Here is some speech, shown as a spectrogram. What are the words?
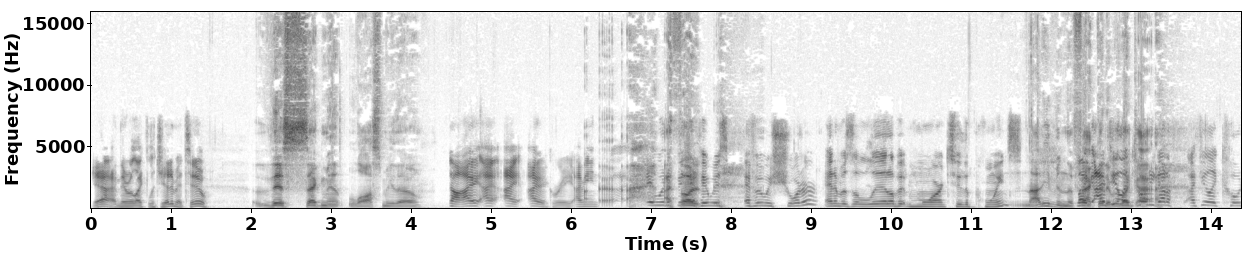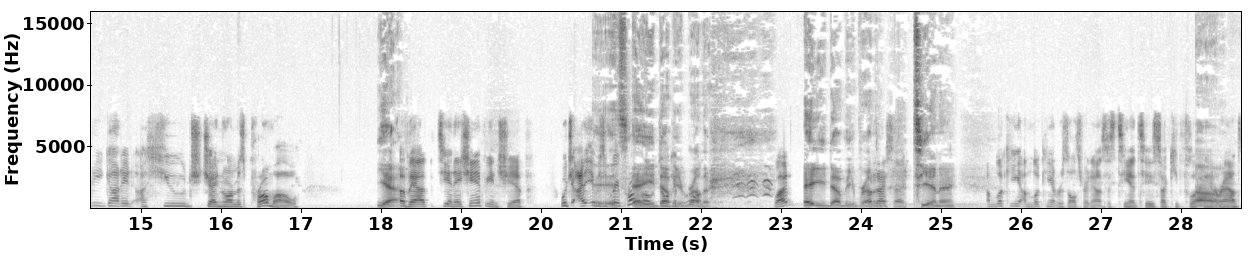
Yeah, and they were like legitimate too. This segment lost me though. No, I I, I, I agree. I mean, it would have been if it was if it was shorter and it was a little bit more to the point. not even the Like fact I that feel it like like Cody I- got a I feel like Cody got it a huge ginormous promo yeah. about the TNA championship, which I it was a great promo. don't get me AEW wrong. What? AEW brother. What did I say? TNA. I'm looking I'm looking at results right now. It says TNT, so I keep flipping it Oh. around.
